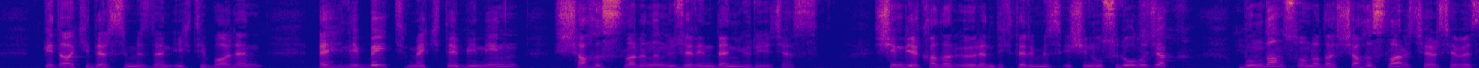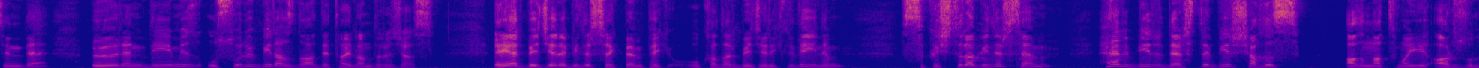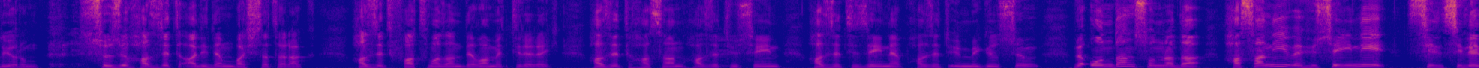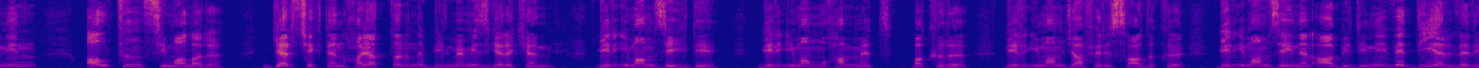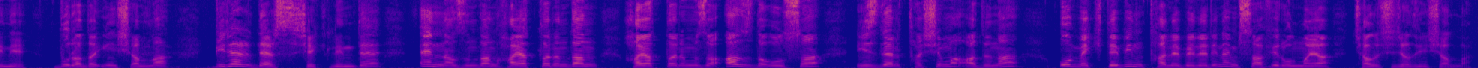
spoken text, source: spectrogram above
bir dahaki dersimizden itibaren ehli beyt mektebinin şahıslarının üzerinden yürüyeceğiz. Şimdiye kadar öğrendiklerimiz işin usulü olacak. Bundan sonra da şahıslar çerçevesinde öğrendiğimiz usulü biraz daha detaylandıracağız. Eğer becerebilirsek ben pek o kadar becerikli değilim. Sıkıştırabilirsem her bir derste bir şahıs anlatmayı arzuluyorum. Sözü Hazreti Ali'den başlatarak Hazreti Fatma'dan devam ettirerek Hazreti Hasan, Hazreti Hüseyin, Hazreti Zeynep, Hazreti Ümmü Gülsüm ve ondan sonra da Hasani ve Hüseyini silsilenin altın simaları gerçekten hayatlarını bilmemiz gereken bir İmam Zeydi, bir İmam Muhammed Bakır'ı, bir İmam Caferi Sadık'ı, bir İmam Zeynel Abidin'i ve diğerlerini burada inşallah birer ders şeklinde en azından hayatlarından hayatlarımıza az da olsa izler taşıma adına o mektebin talebelerine misafir olmaya çalışacağız inşallah.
